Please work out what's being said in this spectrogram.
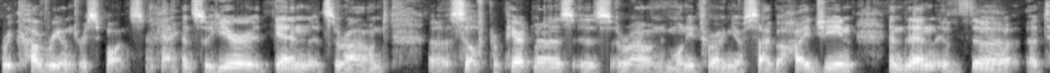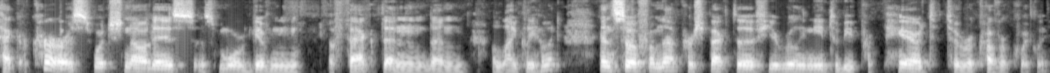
recovery and response. Okay. And so here again, it's around uh, self-preparedness, is around monitoring your cyber hygiene, and then if the attack occurs, which nowadays is more given effect than, than a likelihood. And so from that perspective, you really need to be prepared to recover quickly.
